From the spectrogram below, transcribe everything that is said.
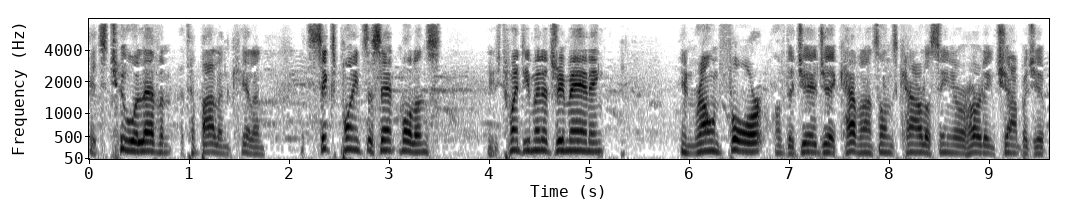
It's 2 11 to Ballinkillen. It's six points to St Mullins. There's 20 minutes remaining in round four of the JJ Kavanagh Sons Carlow Senior Hurling Championship.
